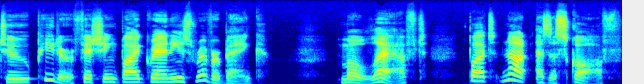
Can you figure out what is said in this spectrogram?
to Peter fishing by Granny's riverbank. Mo laughed, but not as a scoff.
